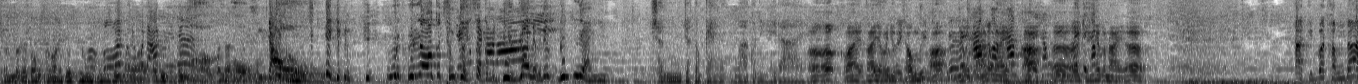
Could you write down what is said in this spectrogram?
ฉันไม่ได้ต้องการจะชูหูหน่อยแต่ที่จะเป็นหมอของฉันของเจ้าอยากจะเป็นฮีโร่ก็ทำตัวให้สมกับเป็นฮีโร่เลยไม่ได้รู้ไงฉันจะต้องแก่งมากกว่านี้ให้ได้ เออเออใครใครยังไม่หยุดผมเออหยุดหาแล้วไงเออเออเออคิดแค่กันหน่อยเออถ้าคิดว่าทำได้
